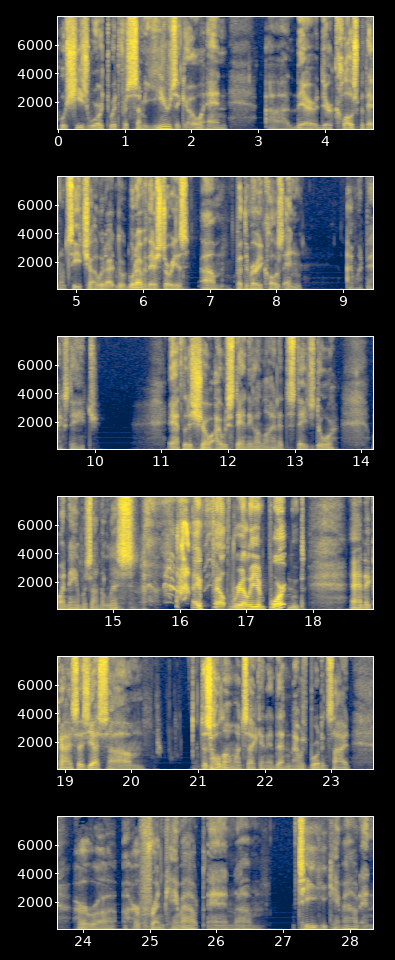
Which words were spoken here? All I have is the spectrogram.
who she's worked with for some years ago, and uh, they're they're close, but they don't see each other. Whatever their story is, um, but they're very close. And I went backstage. After the show, I was standing online at the stage door. My name was on the list. I felt really important. And the guy says, "Yes, um, just hold on one second. And then I was brought inside. Her uh, her friend came out, and um, T he came out and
